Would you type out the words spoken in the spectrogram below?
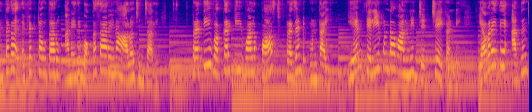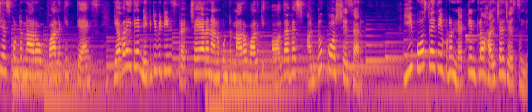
ఎంతగా ఎఫెక్ట్ అవుతారు అనేది ఒక్కసారైనా ఆలోచించాలి. ప్రతి ఒక్కరికి వాళ్ళ పాస్ట్ ప్రజెంట్ ఉంటాయి. ఏం తెలియకుండా వాళ్ళని జడ్జ్ చేయకండి. ఎవరైతే అర్థం చేసుకుంటున్నారో వాళ్ళకి థ్యాంక్స్. ఎవరైతే నెగిటివిటీని స్ప్రెడ్ చేయాలని అనుకుంటున్నారో వాళ్ళకి ఆల్ ద బెస్ట్ అంటూ పోస్ట్ చేశారు. ఈ పోస్ట్ అయితే ఇప్పుడు నెట్ ఇంట్లో హల్చల్ చేస్తుంది.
